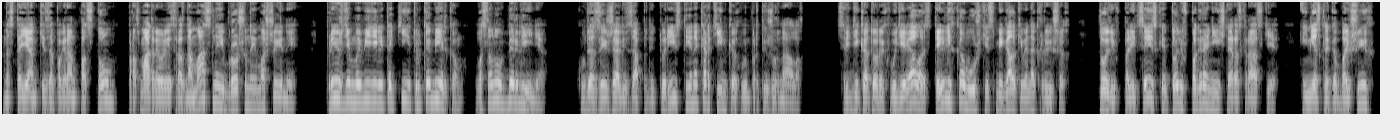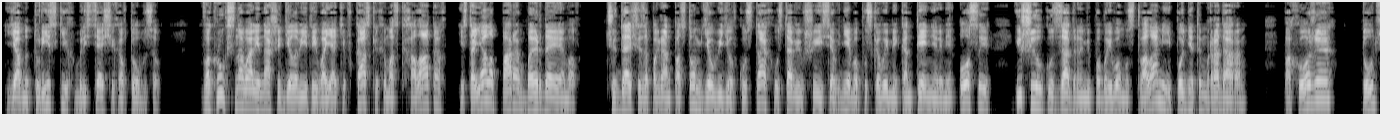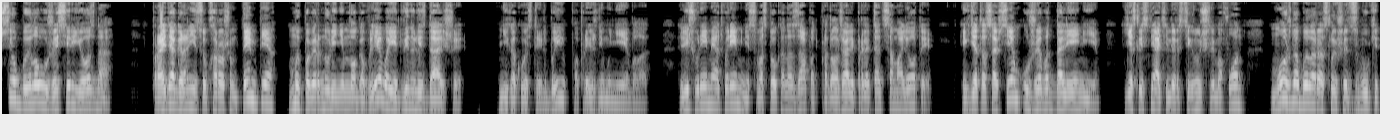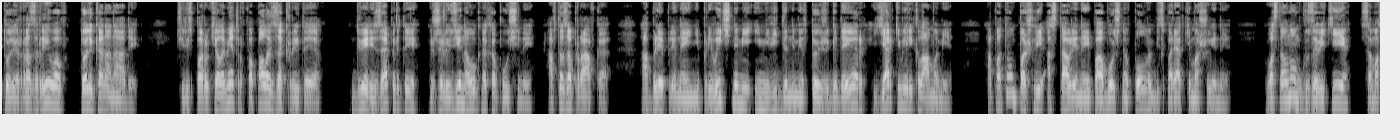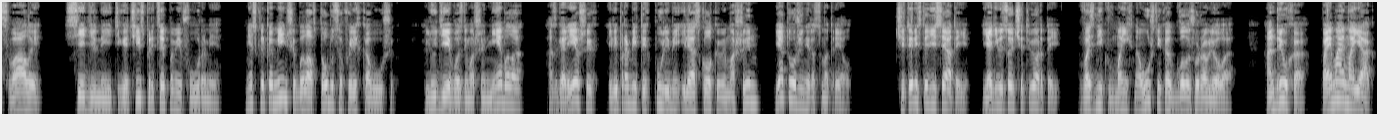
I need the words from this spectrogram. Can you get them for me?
На стоянке за погранпостом просматривались разномастные брошенные машины. Прежде мы видели такие только мельком, в основном в Берлине, куда заезжали западные туристы и на картинках в импортных журналах, среди которых выделялось три легковушки с мигалками на крышах, то ли в полицейской, то ли в пограничной раскраске, и несколько больших, явно туристских, блестящих автобусов. Вокруг сновали наши деловитые вояки в касках и маскхалатах, и стояла пара БРДМов. Чуть дальше за погранпостом я увидел в кустах уставившиеся в небо пусковыми контейнерами осы и шилку с задранными по боевому стволами и поднятым радаром. Похоже, тут все было уже серьезно. Пройдя границу в хорошем темпе, мы повернули немного влево и двинулись дальше. Никакой стрельбы по-прежнему не было. Лишь время от времени с востока на запад продолжали пролетать самолеты, и где-то совсем уже в отдалении, если снять или расстегнуть шлемофон, можно было расслышать звуки то ли разрывов, то ли канонады. Через пару километров попалась закрытая. Двери заперты, жалюзи на окнах опущены, автозаправка, облепленная непривычными и невиданными в той же ГДР яркими рекламами. А потом пошли оставленные по обочинам в полном беспорядке машины. В основном грузовики, самосвалы, седельные тягачи с прицепами и фурами. Несколько меньше было автобусов и легковушек. Людей возле машин не было, а сгоревших или пробитых пулями или осколками машин я тоже не рассмотрел. 410-й, я 904-й, возник в моих наушниках голос Журавлева. Андрюха, поймай маяк.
